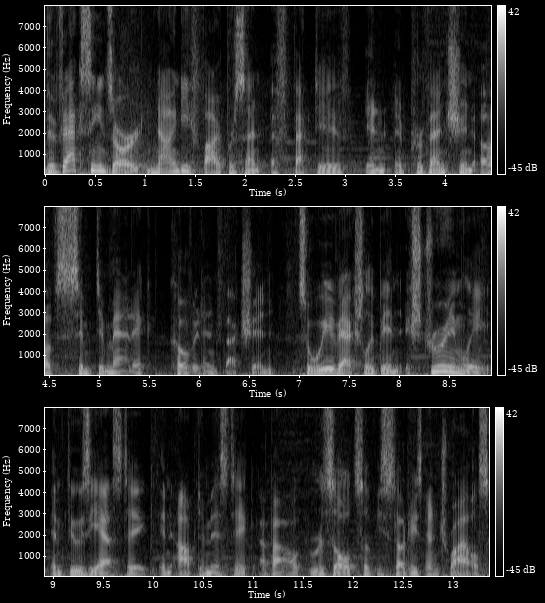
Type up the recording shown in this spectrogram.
The vaccines are 95% effective in, in prevention of symptomatic COVID infection. So we've actually been extremely enthusiastic and optimistic about results of these studies and trials.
